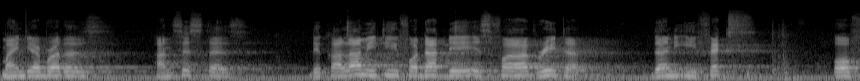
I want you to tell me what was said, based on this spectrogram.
My dear brothers and sisters, the calamity for that day is far greater than the effects of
